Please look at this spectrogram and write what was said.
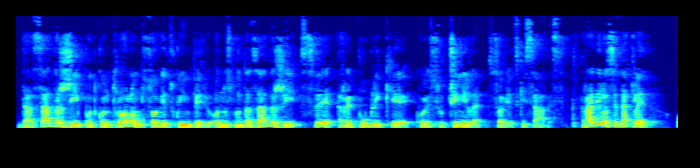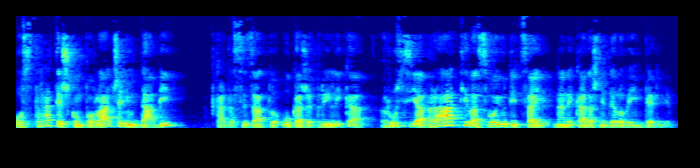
da zadrži pod kontrolom Sovjetsku imperiju, odnosno da zadrži sve republike koje su činile Sovjetski savez. Radilo se dakle o strateškom povlačenju da bi, kada se zato ukaže prilika, Rusija vratila svoj uticaj na nekadašnje delove imperije.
